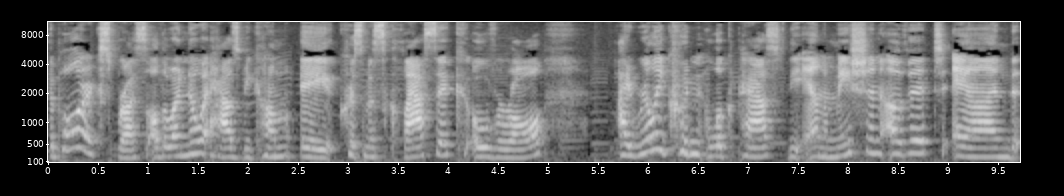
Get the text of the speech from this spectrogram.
The Polar Express, although I know it has become a Christmas classic overall, I really couldn't look past the animation of it and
